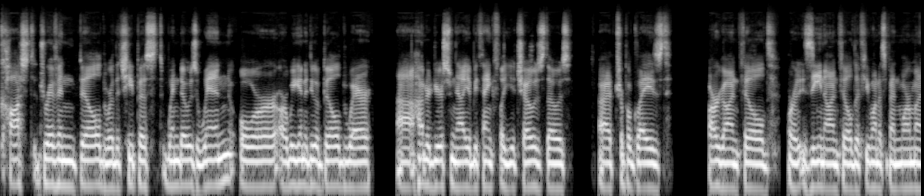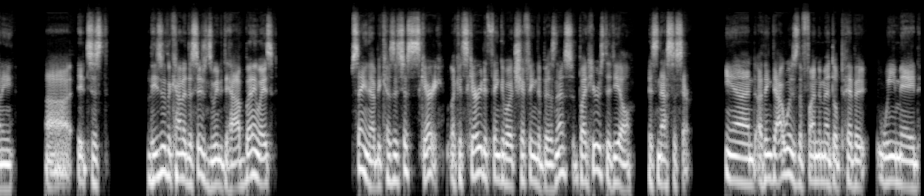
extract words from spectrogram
cost driven build where the cheapest windows win? Or are we going to do a build where uh, 100 years from now you'll be thankful you chose those uh, triple glazed argon filled or xenon filled if you want to spend more money? Uh, it's just these are the kind of decisions we need to have. But anyways saying that because it's just scary. Like it's scary to think about shifting the business but here's the deal it's necessary. And i think that was the fundamental pivot we made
